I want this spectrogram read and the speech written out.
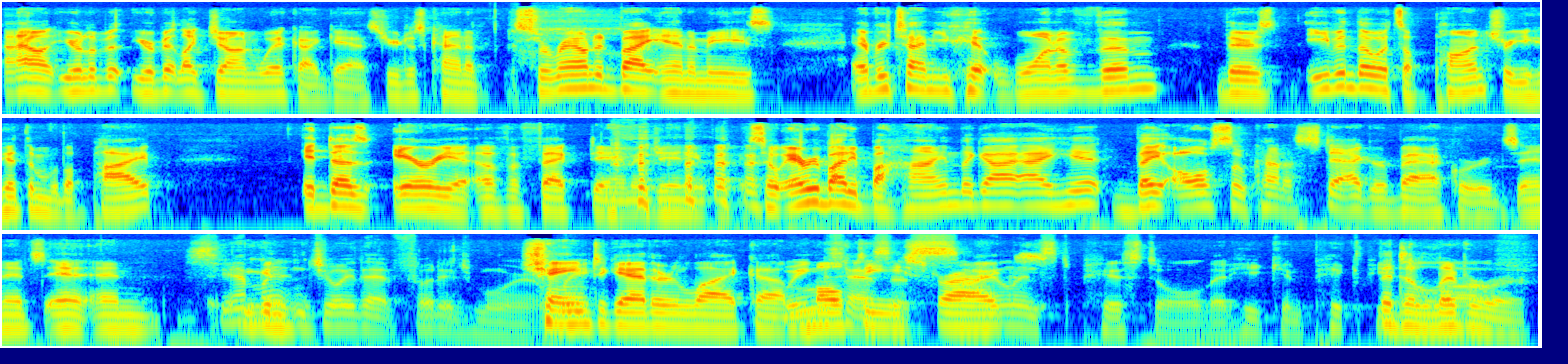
I don't, you're a bit you're a bit like John Wick, I guess. You're just kind of surrounded by enemies. Every time you hit one of them, there's even though it's a punch or you hit them with a pipe, it does area of effect damage anyway. so everybody behind the guy I hit, they also kind of stagger backwards, and it's and, and See, I you might can enjoy that footage more. chain Wing- together like uh, Wings multi has a strikes. silenced pistol that he can pick people The deliverer. off.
